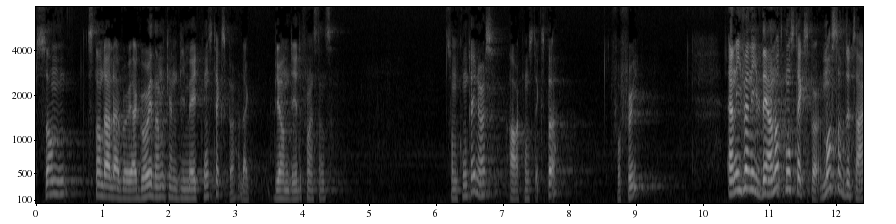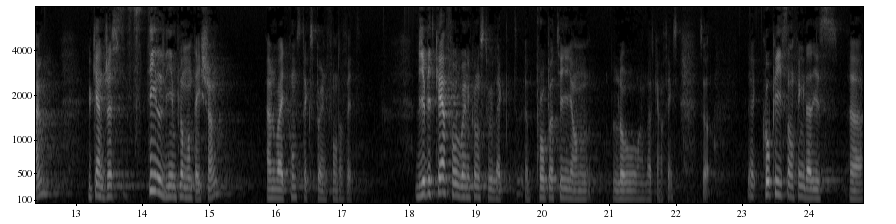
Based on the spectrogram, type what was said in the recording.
Some standard library algorithm can be made constexpr, like Beyond did, for instance. Some containers are constexpr for free. And even if they are not constexpr, most of the time, you can just steal the implementation and write const constexpr in front of it. Be a bit careful when it comes to like a property on law and that kind of things. So uh, copy something that is uh,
